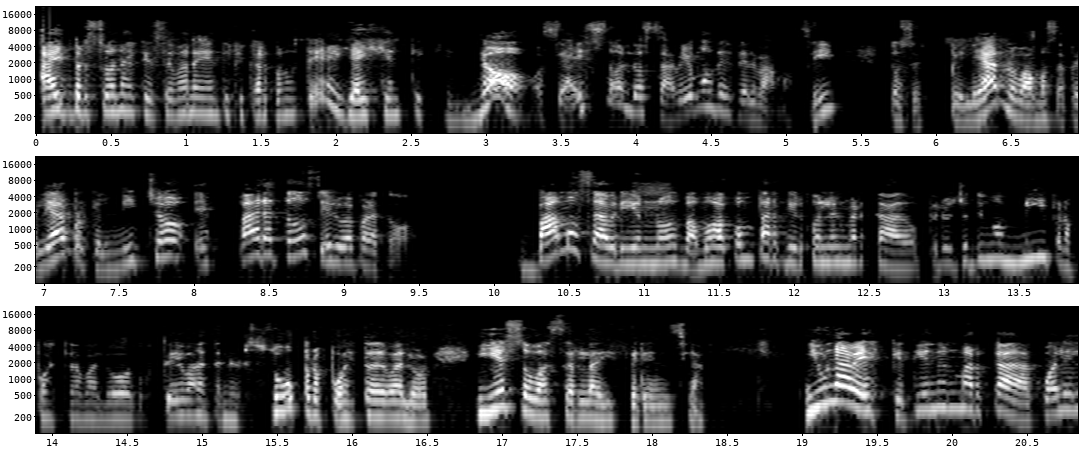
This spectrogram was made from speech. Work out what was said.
hay personas que se van a identificar con ustedes y hay gente que no, o sea, eso lo sabemos desde el vamos, ¿sí? Entonces, pelear no vamos a pelear porque el nicho es para todos y hay lugar para todos. Vamos a abrirnos, vamos a compartir con el mercado, pero yo tengo mi propuesta de valor, ustedes van a tener su propuesta de valor y eso va a ser la diferencia. Y una vez que tienen marcada cuál es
